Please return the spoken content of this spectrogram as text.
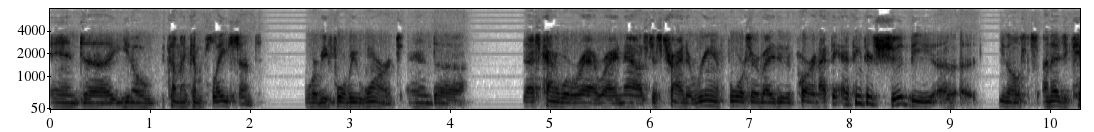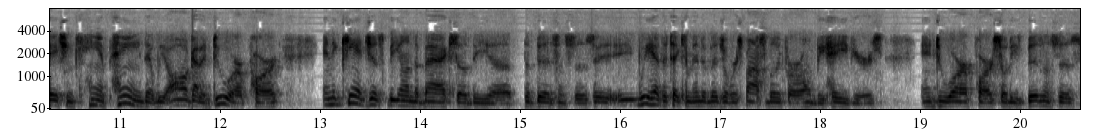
and uh, you know becoming complacent where before we weren't, and uh, that's kind of where we're at right now. It's just trying to reinforce everybody to do their part, and I think I think there should be a, you know an education campaign that we all got to do our part and it can't just be on the backs of the uh, the businesses. We have to take some individual responsibility for our own behaviors and do our part so these businesses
